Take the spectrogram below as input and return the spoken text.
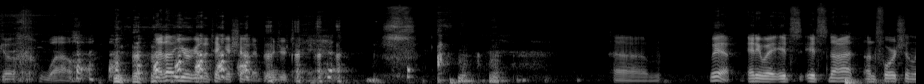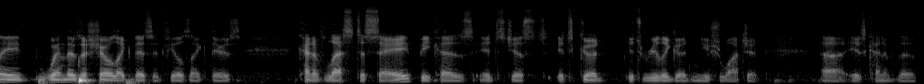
Go. Wow. I thought you were going to take a shot at Bridgerton. Um. Yeah. Anyway, it's it's not. Unfortunately, when there's a show like this, it feels like there's kind of less to say because it's just it's good. It's really good, and you should watch it. Uh, is kind of the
